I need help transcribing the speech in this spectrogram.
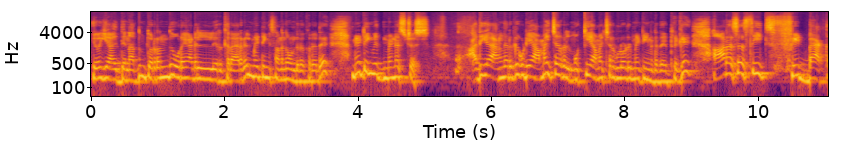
யோகி ஆதித்யநாத்தும் தொடர்ந்து உரையாடலில் இருக்கிறார்கள். மீட்டிங்ஸ் நடந்து கொண்டிருக்கிறது. மீட்டிங் வித் மினிஸ்டர்ஸ் அதிக அங்கே இருக்கக்கூடிய அமைச்சர்கள் முக்கிய அமைச்சர்களோடு மீட்டிங் நடந்துகிட்டு இருக்கு RSS seeks feedback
